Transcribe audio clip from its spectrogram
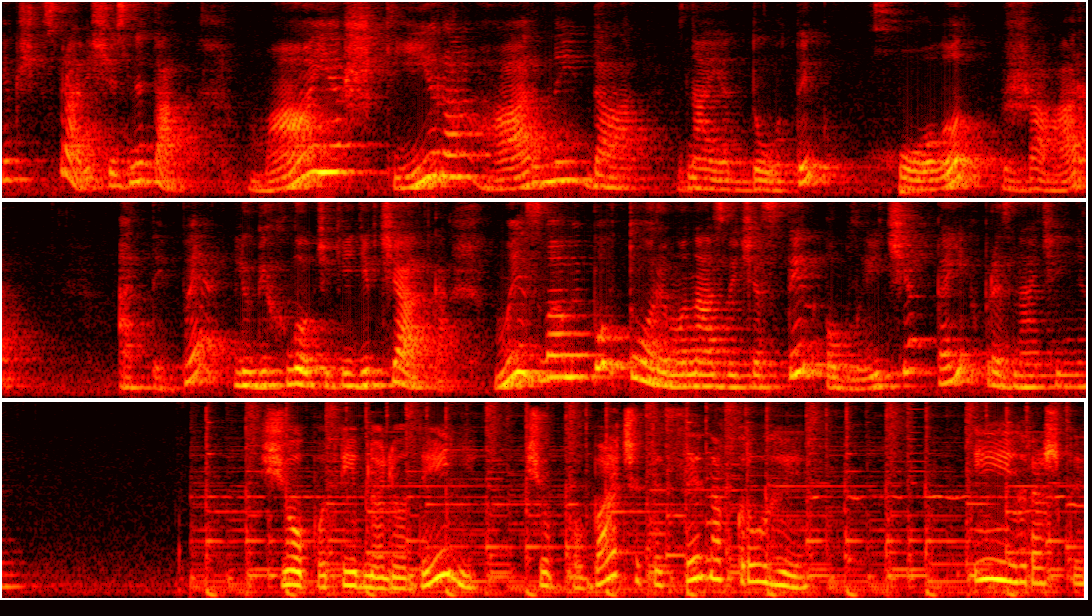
якщо в страві щось не так. Має шкіра гарний дар, знає дотик, холод, жар. А тепер, любі хлопчики і дівчатка, ми з вами повторимо назви частин обличчя та їх призначення. Що потрібно людині, щоб побачити все навкруги? Іграшки,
